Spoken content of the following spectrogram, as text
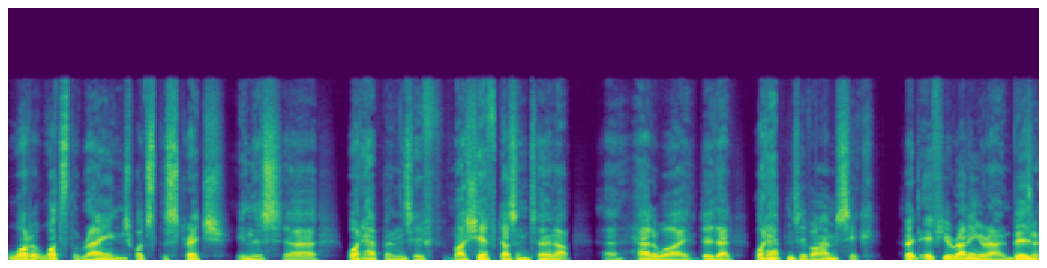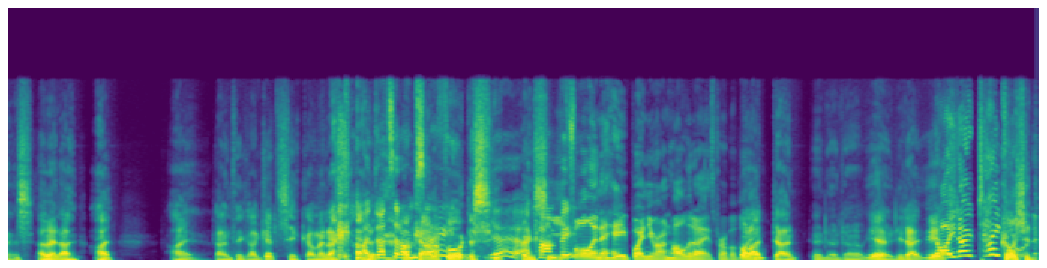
what what's the range? What's the stretch in this? Uh, what happens if my chef doesn't turn up? Uh, how do I do that? What happens if I'm sick? But if you're running your own business, I mean, I, I, I don't think I get sick. I mean, I can't. Uh, that's what I I'm can't saying. afford to Yeah, I be can't sick. You be- fall in a heap when you're on holidays, probably. Well, I don't. I don't know. Yeah, you don't. no, you don't take Of course you do.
